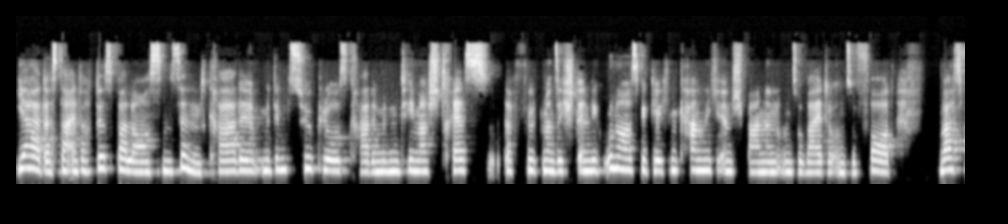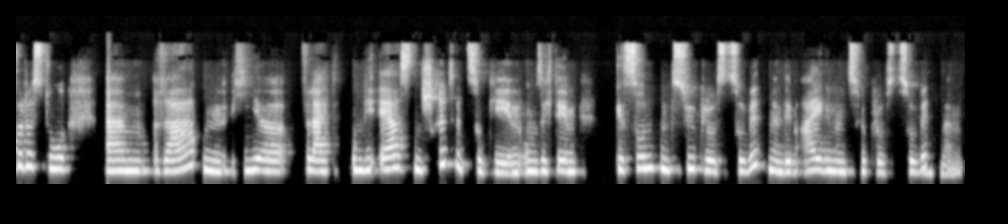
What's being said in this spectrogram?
ja, dass da einfach Disbalancen sind, gerade mit dem Zyklus, gerade mit dem Thema Stress, da fühlt man sich ständig unausgeglichen, kann nicht entspannen und so weiter und so fort. Was würdest du ähm, raten, hier vielleicht um die ersten Schritte zu gehen, um sich dem gesunden Zyklus zu widmen, dem eigenen Zyklus zu widmen?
